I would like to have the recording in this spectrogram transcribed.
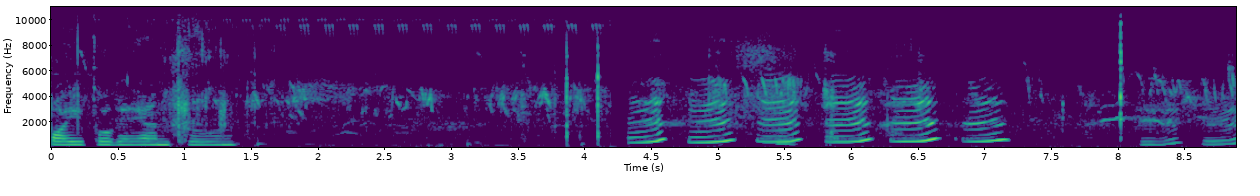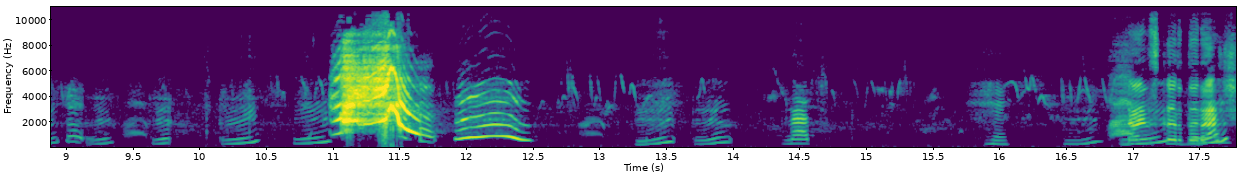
पाईप वगैरे अंथरून डान्स करतो राज.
